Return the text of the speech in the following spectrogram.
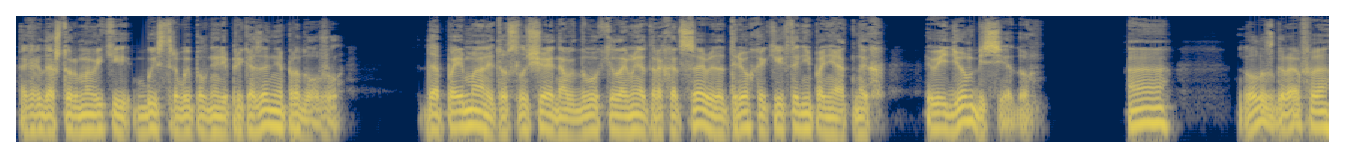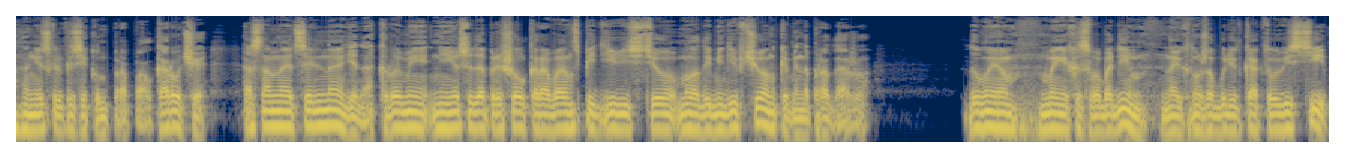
а когда штурмовики быстро выполнили приказание, продолжил. «Да поймали то случайно в двух километрах от Савида трех каких-то непонятных. Ведем беседу». «А...» — голос графа на несколько секунд пропал. «Короче, основная цель найдена. Кроме нее сюда пришел караван с пятьюдесятью молодыми девчонками на продажу». Думаю, мы их освободим, но их нужно будет как-то увести.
